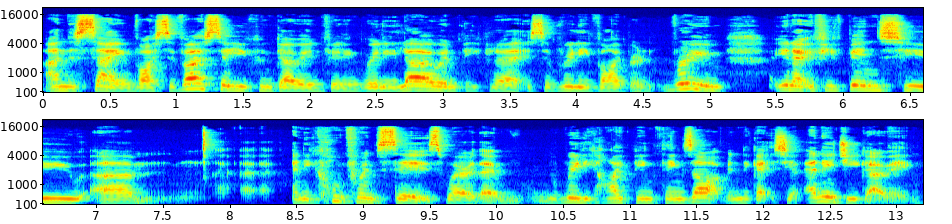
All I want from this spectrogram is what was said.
And the same, vice versa, you can go in feeling really low, and people are, it's a really vibrant room. You know, if you've been to um, any conferences where they're really hyping things up and it gets your energy going,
